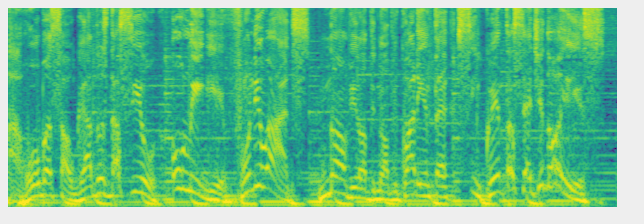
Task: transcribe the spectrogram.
arroba Salgados da Sil. Ou ligue, fone Whats 99940 5072.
